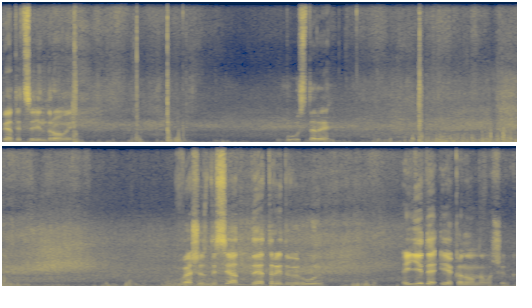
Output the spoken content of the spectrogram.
п'ятициліндровий. Бустери. В60 Д3 двигун. Їде і економна машинка.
